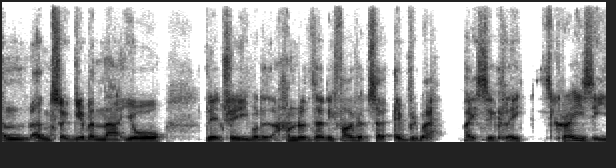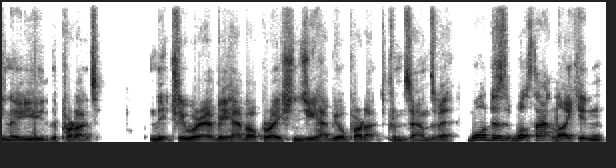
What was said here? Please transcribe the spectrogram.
And and so, given that you're literally what 135, so everywhere basically, it's crazy. You know, you the product literally wherever you have operations, you have your product. From sounds of it, what does what's that like in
